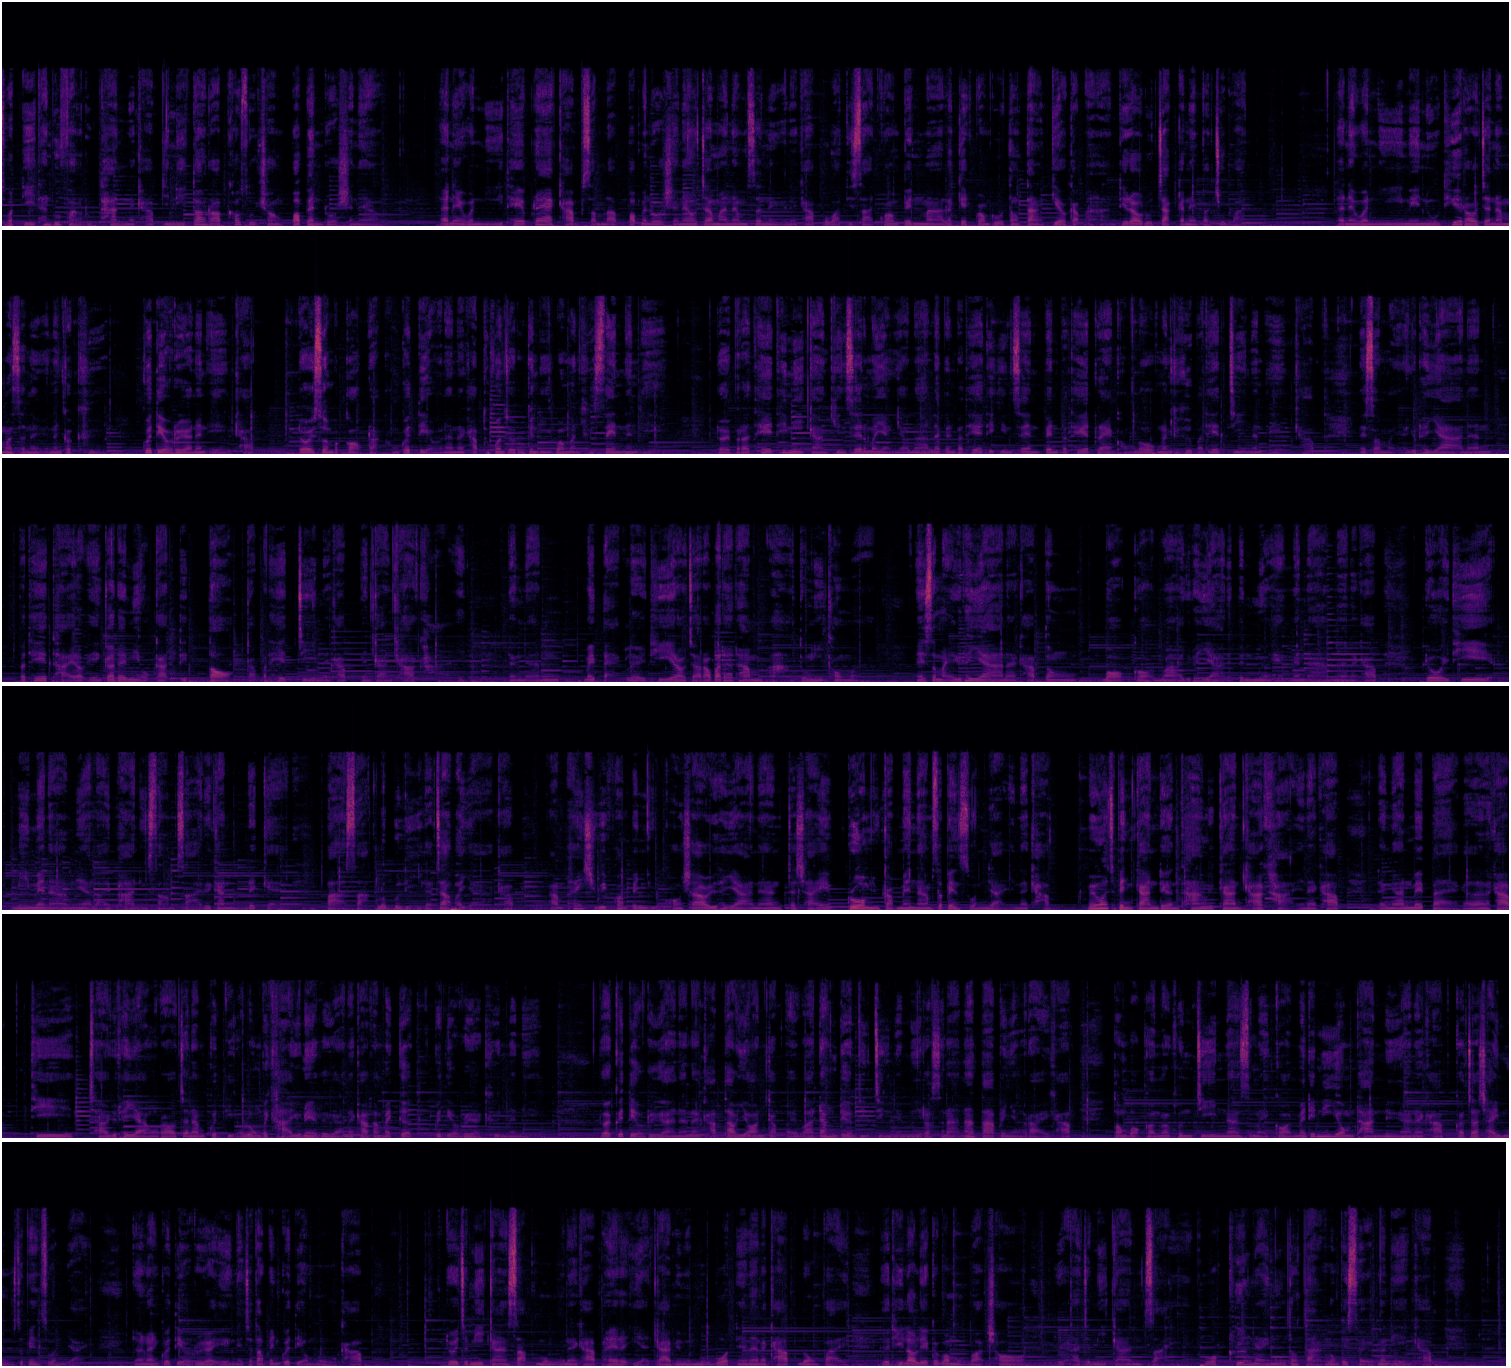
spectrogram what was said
สวัสดีท่านผู้ฟังทุกท่านนะครับ ยินดีต้อนรับเข้าสู่ช่อง Pop and Roll Channel และในวันนี้เทปแรกครับสำหรับ Pop and Roll Channel จะมานำเสนอนะครับ ประวัติศาสตร์ความเป็นมาและเกร็ดความรู้ต่างๆ เกี่ยวกับอาหารที่เรารู้จักกันในปัจจุบัน และในวันนี้เมนูที่เราจะนำมาเสนอนั่นก็คือก๋วยเตี๋ยวเรือนั่นเองครับ โดยส่วนประกอบหลักของก๋วยเตี๋ยวนั้นนะครับ ทุกคนจะรู้กันดีว่ามันคือเส้นนั่นเอง โดยประเทศที่มีการกินเส้นมาอย่างยาวนาน และเป็นประเทศที่กินเส้นเป็นประเทศแรกของโลกนั่นก็คือประเทศจีนนั่นเองครับ ในสมัยอยุธยานั้น ประเทศไทยเราเองก็ได้มีโอกาสติดต่อกับประเทศจีนนะครับเป็นการค้าขาย ดังนั้นไม่แปลกเลยที่เราจะรับวัฒนธรรมอาหารตรงนี้เข้ามาในสมัยอยุธยานะครับต้องบอกก่อนว่าอายุธยาเนี่ยเป็นเมืองแห่งแม่น้ำนะครับ โดยที่มีแม่น้ำเนี่ยไหลผ่านถึง3สายด้วยกันได้แก่ ป่าสักลบบุรีและเจ้าพยาครับทำให้ชีวิตความเป็นอยู่ของชาวอยุธยานั้น จะใช้ร่วมอยู่กับแม่น้ำซะเป็นส่วนใหญ่นะครับไม่ว่าจะเป็นการเดินทางหรือการค้าขายนะครับ ดังนั้นไม่แปลกแล้วนะครับ ที่ชาวยุธยาของเราจะนำก๋วยเตี๋ยวลงไปขายอยู่ในเรือนะครับทำให้เกิดก๋วยเตี๋ยวเรือขึ้นนั่นเองโดยก๋วยเตี๋ยวเรือนะครับถ้าย้อนกลับไปว่าดั้งเดิมจริงๆเนี่ยมีลักษณะหน้าตาเป็นอย่างไรครับ ต้องบอกก่อนว่าคนจีนนั้นสมัยก่อนไม่ได้นิยมทานเนื้อนะครับ ก็จะใช้หมูซะเป็นส่วนใหญ่ ดังนั้นก๋วยเตี๋ยวเรือเองเนี่ยจะต้องเป็นก๋วยเตี๋ยวหมูครับ โดยจะมีการสับหมูนะครับให้ละเอียดกลายเป็นเหมือนหมูบดเนี่ยนะครับ ลงไป หรือที่เราเรียกกันว่าหมูบะช่อ หรืออาจจะมีการใส่พวกเครื่องในหมูต่างๆ ลงไปเสิร์ฟนั่นเองครับ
